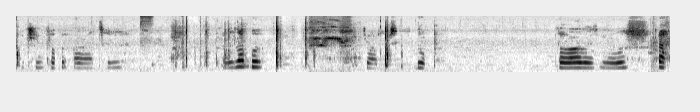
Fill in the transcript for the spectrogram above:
Bakayım kapı anahtarı. Nerede lan bu? Noob. Devam ediyoruz. Heh.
